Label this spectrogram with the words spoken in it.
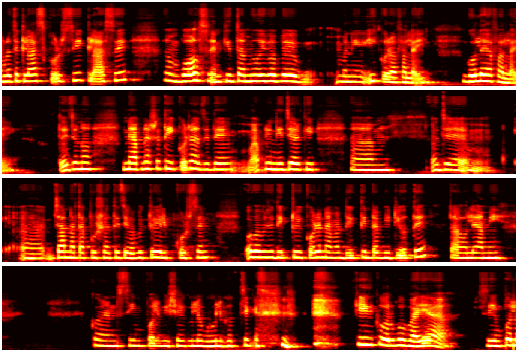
আমরা যে ক্লাস করছি, ক্লাসে বলছেন কিন্তু আমি ওইভাবে মানে ই কইরা ফেলাই, গলাইয়া ফেলাই। তো এই জন্য মানে আপনার সাথে ই কইরা যদি আপনি নিজে আর কি ওই যে জান্নাত আপুর সাথে যেভাবে একটু হেল্প করছেন, ওইভাবে যদি একটু করেন আমার দুই তিনটা ভিডিওতে তাহলে আমি করেন সিম্পল বিষয়গুলো ভুল হচ্ছে কি করব ভাইয়া? সিম্পল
